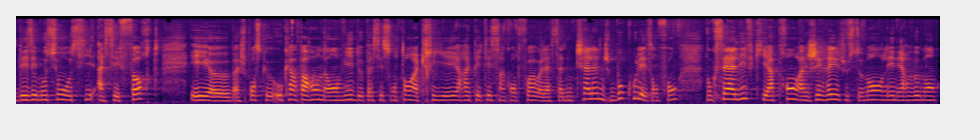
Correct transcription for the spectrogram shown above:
des émotions aussi assez fortes. Et euh, bah, je pense qu'aucun parent n'a envie de passer son temps à crier, à répéter 50 fois. Voilà, ça nous challenge beaucoup les enfants. Donc c'est un livre qui apprend à gérer justement l'énervement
